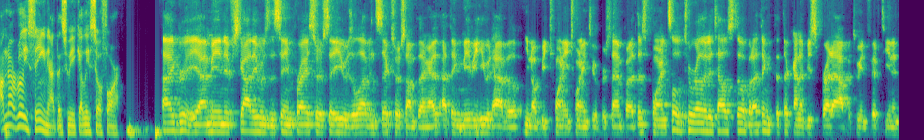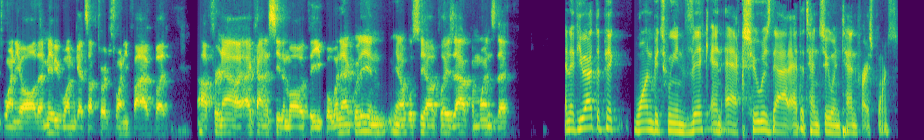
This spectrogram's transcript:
I'm not really seeing that this week, at least so far. I agree. Yeah, I mean, if Scotty was the same price, or say he was 11.6 or something, I, I, think maybe he would have a you know be 20, 22 percent. But at this point, it's a little too early to tell still. But I think that they're kind of be spread out between 15 and 20 all. That maybe one gets up towards 25, but uh, for now, I, I kind of see them all with the equal win equity, and you know we'll see how it plays out come Wednesday. And if you had to pick one between Vic and X, who is that at the 10-2 and 10 price points?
